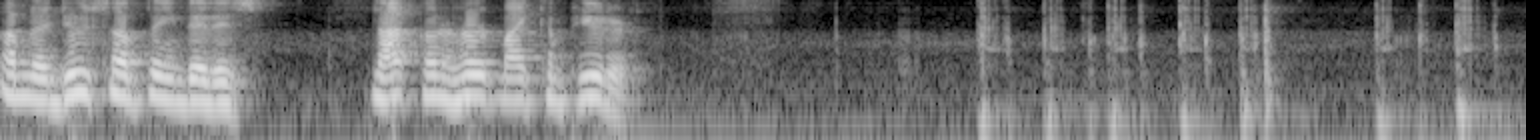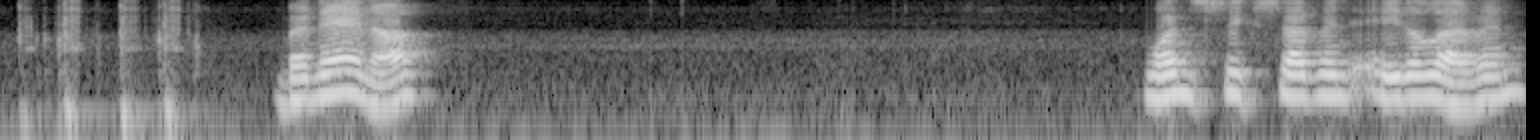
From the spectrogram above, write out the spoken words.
I'm going to do something that is not going to hurt my computer. Banana. 167811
